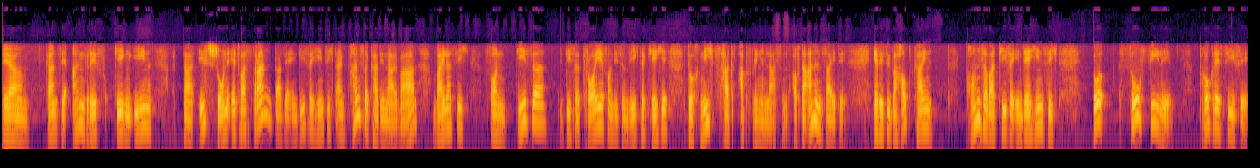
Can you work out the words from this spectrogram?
der ganze Angriff gegen ihn, da ist schon etwas dran, dass er in dieser Hinsicht ein Panzerkardinal war, weil er sich von dieser dieser Treue, von diesem Weg der Kirche durch nichts hat abbringen lassen. Auf der anderen Seite, er ist überhaupt kein Konservativer in der Hinsicht, so, so viele progressive,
